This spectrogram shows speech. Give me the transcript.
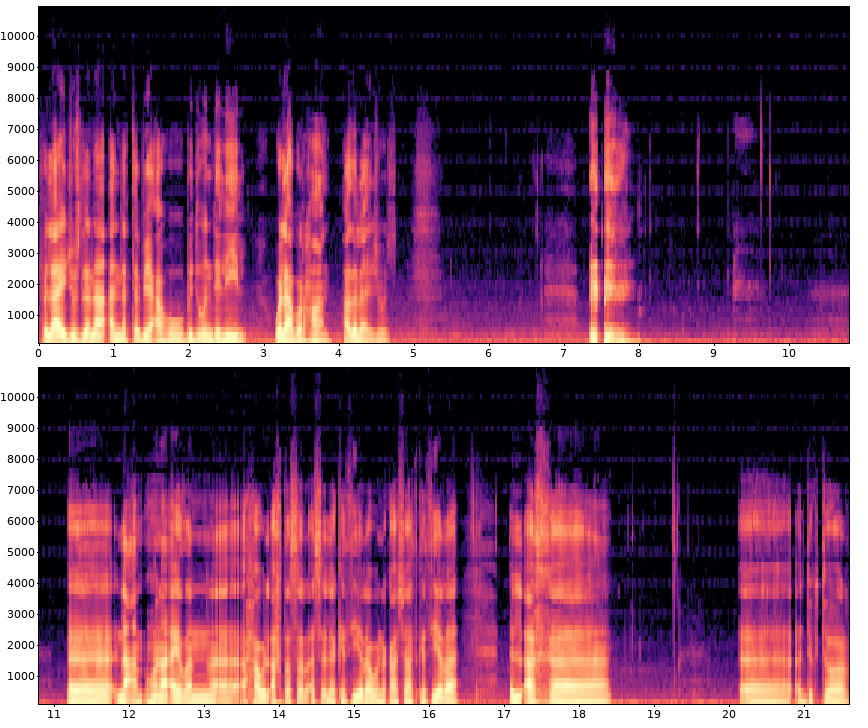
فلا يجوز لنا أن نتبعه بدون دليل ولا برهان. هذا لا يجوز. آه نعم. هنا أيضا أحاول أختصر أسئلة كثيرة ونقاشات كثيرة. الأخ آه، آه، الدكتور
